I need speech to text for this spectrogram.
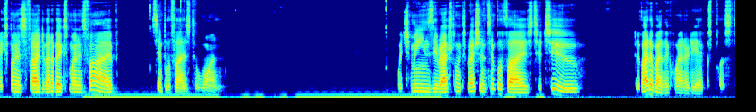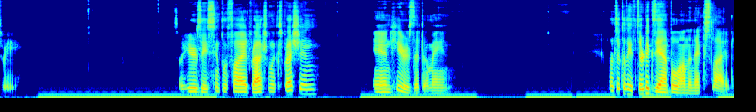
X minus 5 divided by x minus 5 simplifies to 1. Which means the rational expression simplifies to 2 divided by the quantity x plus 3. So here's a simplified rational expression and here's the domain. Let's look at the third example on the next slide.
